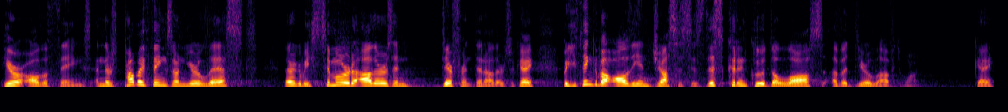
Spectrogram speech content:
Here are all the things. And there's probably things on your list that are going to be similar to others and different than others. Okay? But you think about all the injustices. This could include the loss of a dear loved one. Okay?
